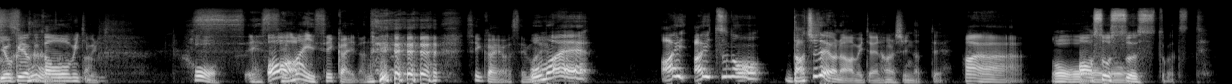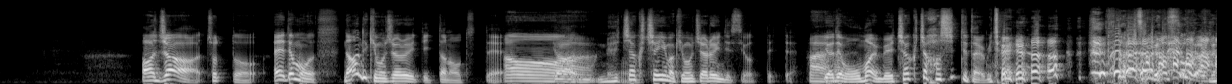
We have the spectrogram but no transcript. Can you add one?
よくよく顔を見てみると。ほう。い。え、狭い世界だね。世界は狭い。お前、あい、あいつのダチだよな、みたいな話になって。はいはおうおうおうあ、そうっす、そうっす、とかっつって。あ、じゃあ、ちょっと、え、でも、なんで気持ち悪いって言ったの？つって。いや。めちゃくちゃ今気持ち悪いんですよって言って。はいはいいや、でもお前めちゃくちゃ走ってたよ、みたいな。そりゃそうだね。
